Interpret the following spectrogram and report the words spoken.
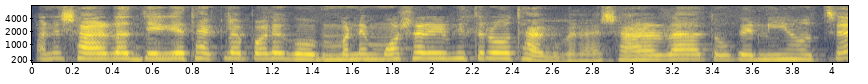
মানে সারা রাত জেগে থাকলে পরে মানে মশারির ভিতরেও থাকবে না। সারা রাত ওকে নিয়ে হচ্ছে,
